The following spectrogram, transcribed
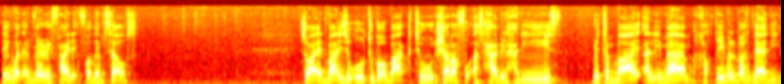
they went and verified it for themselves. so I advise you all to go back to Sharafu Ashab al-Hadith written by Al-Imam Khatib al-Baghdadi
